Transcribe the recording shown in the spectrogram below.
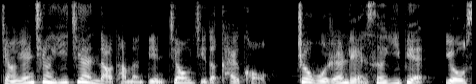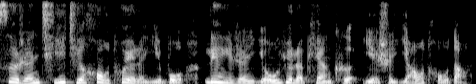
蒋元庆一见到他们，便焦急地开口。这五人脸色一变，有四人齐齐后退了一步，另一人犹豫了片刻，也是摇头道。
